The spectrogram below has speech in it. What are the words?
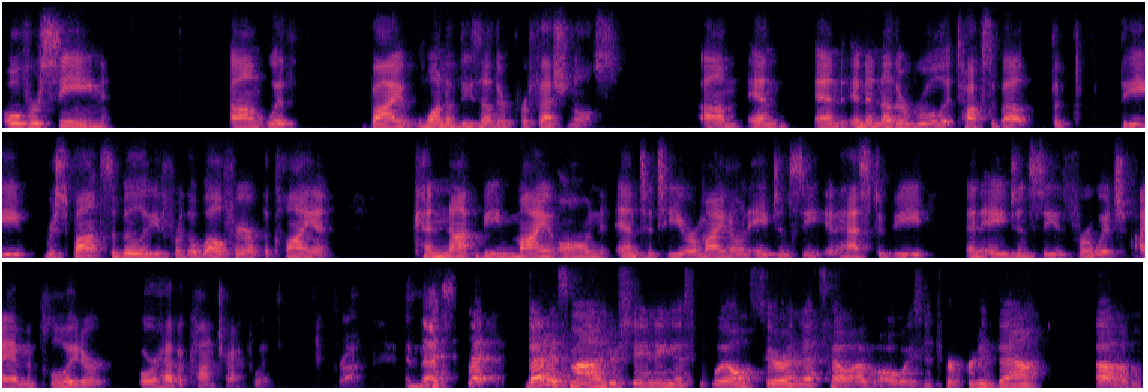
overseen um, with by one of these other professionals. Um, and and in another rule, it talks about the the responsibility for the welfare of the client cannot be my own entity or my own agency. It has to be an agency for which I am employed or or have a contract with. Right. And that's that that is my understanding as well, Sarah, and that's how I've always interpreted that. Um,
